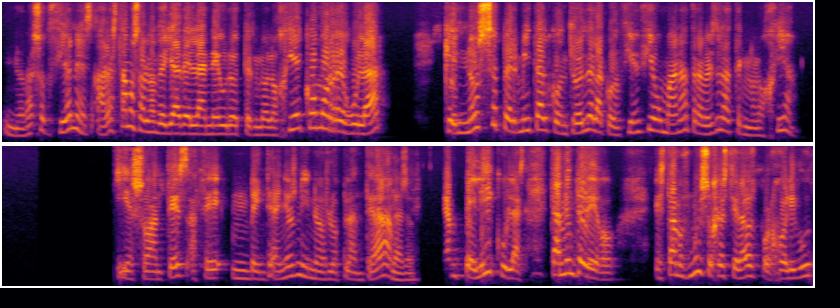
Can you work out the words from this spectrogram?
nuevas opciones. Ahora estamos hablando ya de la neurotecnología y cómo regular que no se permita el control de la conciencia humana a través de la tecnología. Y eso antes, hace 20 años, ni nos lo planteábamos. Eran películas. También te digo, estamos muy sugestionados por Hollywood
